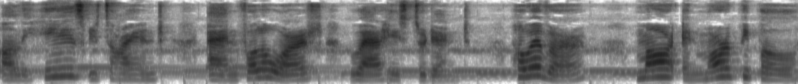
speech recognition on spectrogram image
only his retained and followers were his students. However, more and more people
